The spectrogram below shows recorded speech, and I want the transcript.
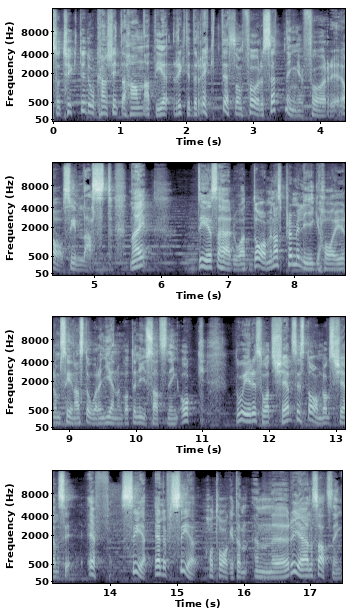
så tyckte då kanske inte han att det riktigt räckte som förutsättning för ja, sin last. Nej, det är så här då att damernas Premier League har ju de senaste åren genomgått en nysatsning och då är det så att Chelseas damlags Chelsea FC, LFC har tagit en, en eh, rejäl satsning.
